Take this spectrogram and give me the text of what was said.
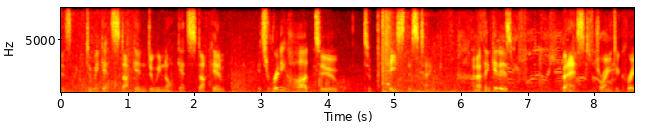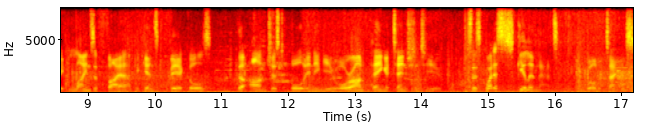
it's like, do we get stuck in? Do we not get stuck in? It's really hard to, to pace this tank. And I think it is best trying to create lines of fire against vehicles that aren't just all-inning you or aren't paying attention to you. So there's quite a skill in that in World of Tanks.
